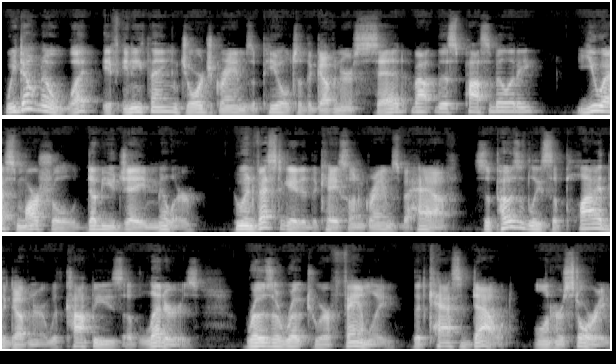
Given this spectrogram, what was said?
We don't know what, if anything, George Graham's appeal to the governor said about this possibility. U.S. Marshal W.J. Miller, who investigated the case on Graham's behalf, supposedly supplied the governor with copies of letters Rosa wrote to her family that cast doubt on her story,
